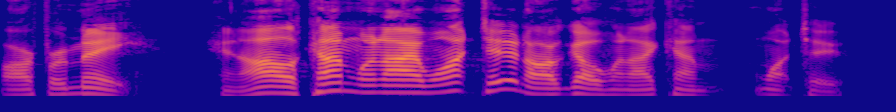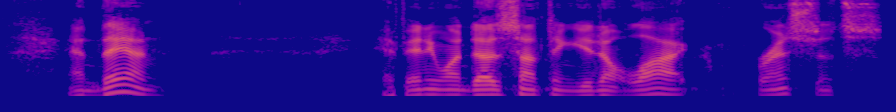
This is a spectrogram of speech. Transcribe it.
are for me. And I'll come when I want to and I'll go when I come want to. And then if anyone does something you don't like, for instance,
